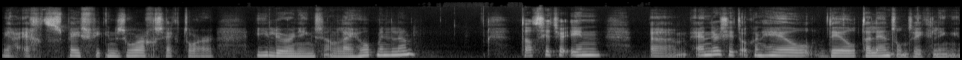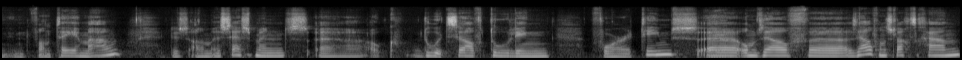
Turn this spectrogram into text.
ja, echt specifiek in de zorgsector, e-learnings en allerlei hulpmiddelen. Dat zit erin. Um, en er zit ook een heel deel talentontwikkeling in van TMA. Dus allemaal assessments, ook doe-het-zelf tooling, voor teams uh, om zelf, uh, zelf aan de slag te gaan.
